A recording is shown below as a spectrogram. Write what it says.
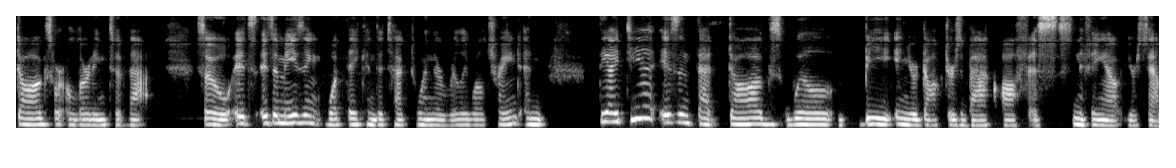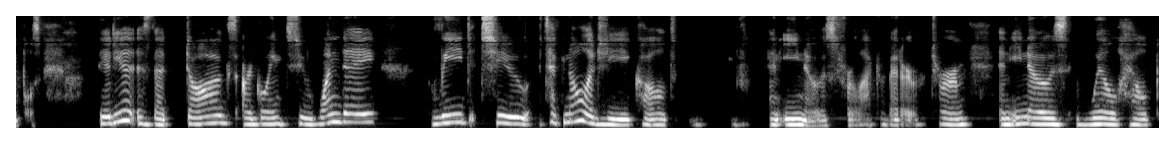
dogs were alerting to that. So it's it's amazing what they can detect when they're really well trained. And the idea isn't that dogs will be in your doctor's back office sniffing out your samples. The idea is that dogs are going to one day lead to technology called an e-nose, for lack of a better term. An e-nose will help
